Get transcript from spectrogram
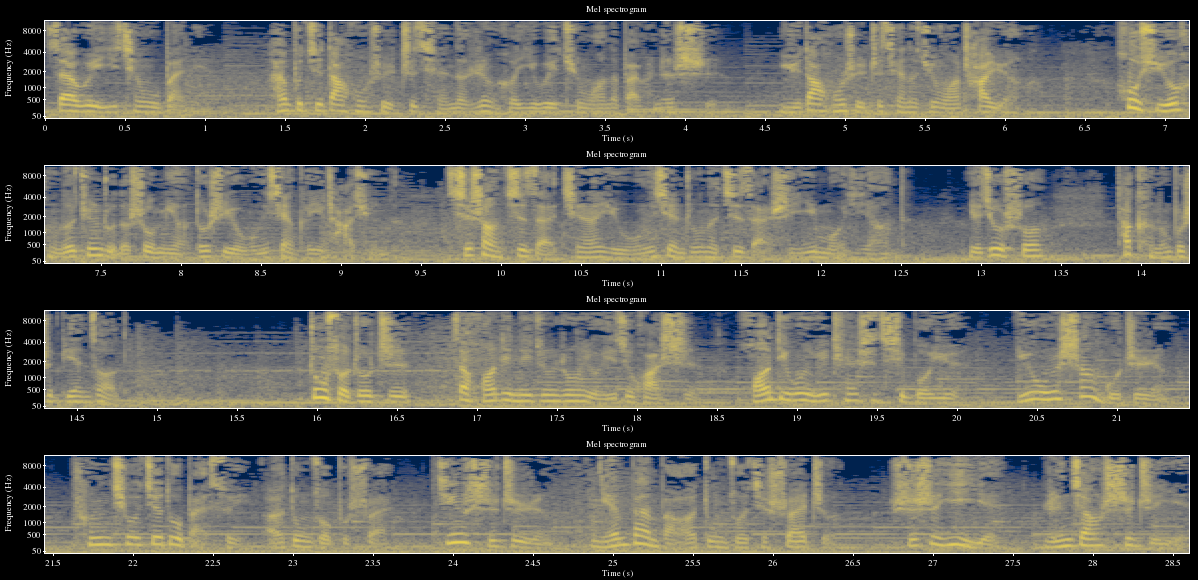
在位一千五百年，还不及大洪水之前的任何一位君王的百分之十，与大洪水之前的君王差远了。后续有很多君主的寿命啊，都是有文献可以查询的，其上记载竟然与文献中的记载是一模一样的，也就是说，他可能不是编造的。众所周知，在《黄帝内经》中有一句话是：“黄帝问于天师岐伯曰：‘余闻上古之人，春秋皆度百岁而动作不衰；今时之人，年半百而动作皆衰者，时是异也，人将失之也。’”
